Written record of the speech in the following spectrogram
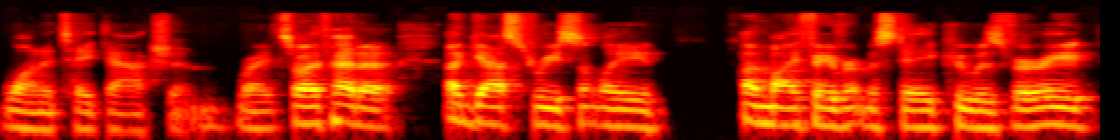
want to take action right? So i've had a, a guest recently on my favorite mistake who was very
